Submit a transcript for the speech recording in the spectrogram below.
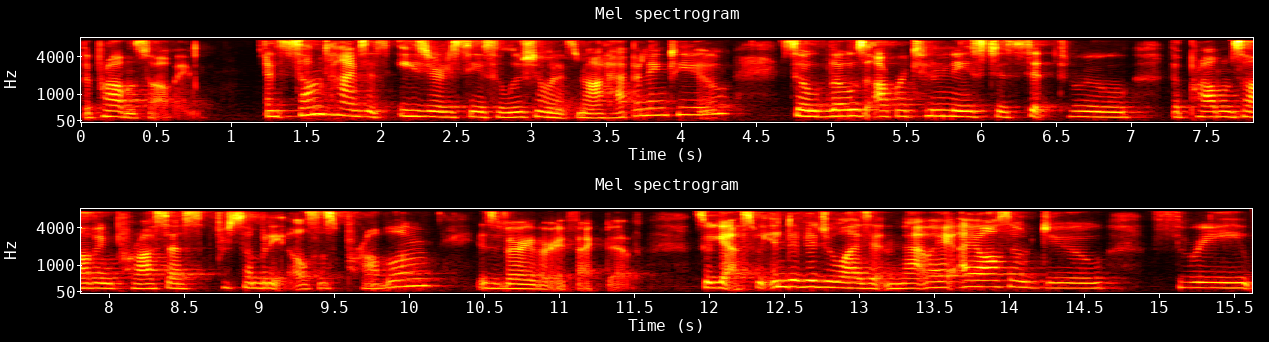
the problem solving. And sometimes it's easier to see a solution when it's not happening to you. So those opportunities to sit through the problem solving process for somebody else's problem is very, very effective. So yes, we individualize it in that way. I also do three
